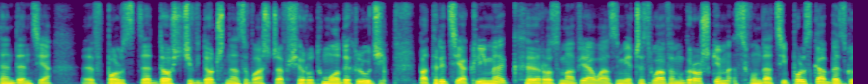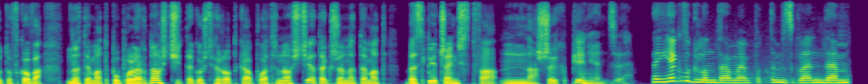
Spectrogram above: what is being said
tendencja w Polsce dość widoczna, zwłaszcza wśród młodych ludzi. Patrycja Klimek rozmawiała z Mieczysławem Groszkiem z Fundacji Polska Bezgotówkowa na temat popularności tego środka płatności, a także na temat bezpieczeństwa naszych pieniędzy. Jak wyglądamy pod tym względem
